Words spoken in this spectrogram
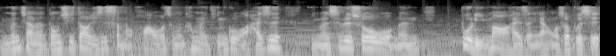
你们讲的东西到底是什么话？我怎么都没听过？还是你们是不是说我们不礼貌，还是怎样？”我说：“不是，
